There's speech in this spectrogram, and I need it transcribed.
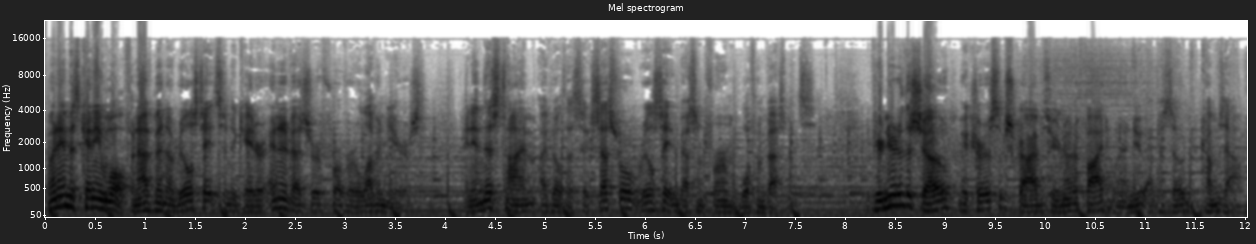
My name is Kenny Wolf, and I've been a real estate syndicator and investor for over 11 years. And in this time, I've built a successful real estate investment firm, Wolf Investments. If you're new to the show, make sure to subscribe so you're notified when a new episode comes out.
